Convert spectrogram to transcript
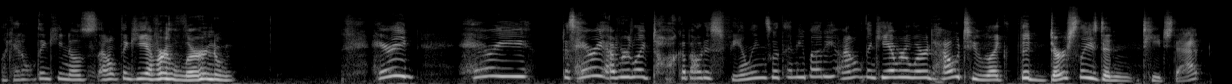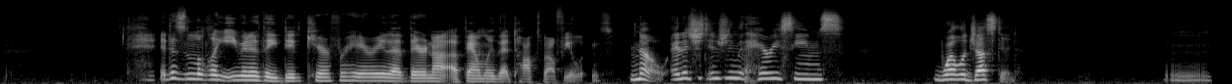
Like I don't think he knows I don't think he ever learned Harry Harry does Harry ever like talk about his feelings with anybody? I don't think he ever learned how to. Like the Dursleys didn't teach that. It doesn't look like even if they did care for Harry, that they're not a family that talks about feelings. No, and it's just interesting that Harry seems well adjusted. Mm.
